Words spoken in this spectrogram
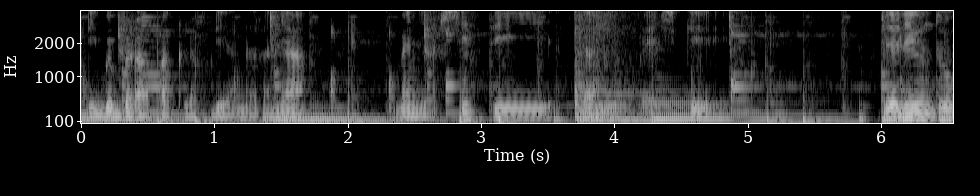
di beberapa klub di antaranya Manchester City dan PSG. Jadi untuk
